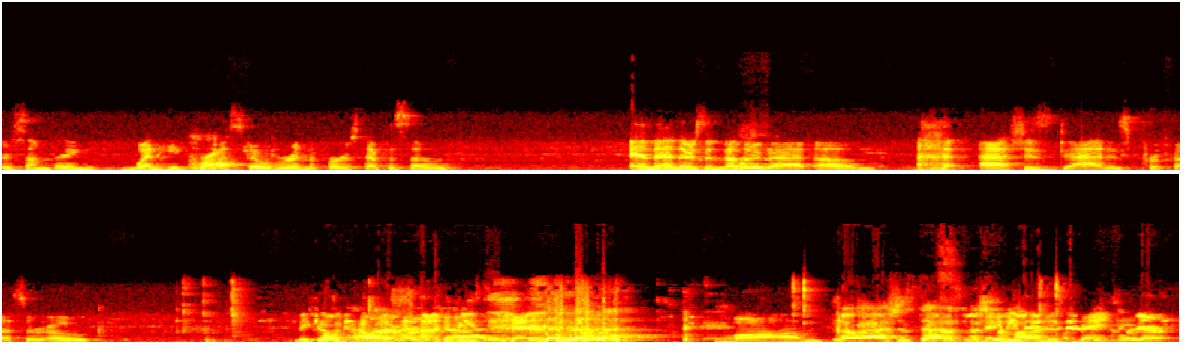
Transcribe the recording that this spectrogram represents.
or something when he crossed over in the first episode. And then there's another that um, Ash's dad is Professor Oak because of Okay, how much whatever time he is. spends with his mom. No, Ash's dad is Mr. Maybe Mime, they're just to be banging. clear.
